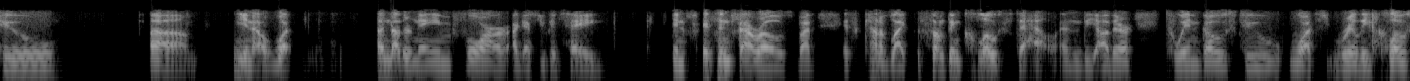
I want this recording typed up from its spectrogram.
to, um, you know, what another name for, I guess you could say, in, it's in Pharaohs, but it's kind of like something close to hell. And the other twin goes to what's really close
